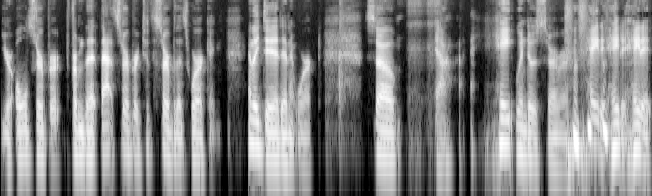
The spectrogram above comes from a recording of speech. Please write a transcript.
your old server from that that server to the server that's working? And they did, and it worked. So yeah, I hate Windows Server. hate it, hate it, hate it.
